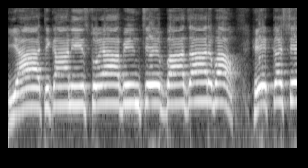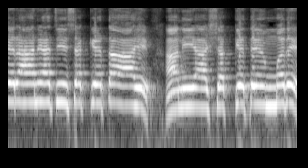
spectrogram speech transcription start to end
या ठिकाणी सोयाबीनचे बाजार भाव हे कसे राहण्याची शक्यता आहे? आणि या शक्यतेमध्ये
